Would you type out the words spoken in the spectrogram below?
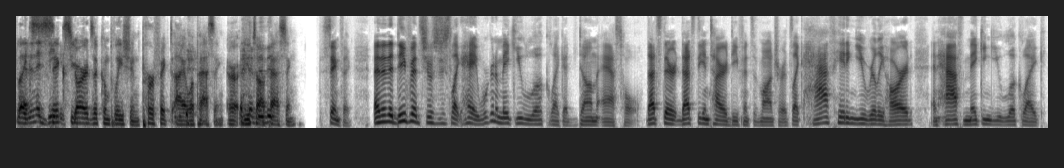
Like six yards of completion, perfect Iowa passing or Utah passing. Same thing. And then the defense was just like, "Hey, we're gonna make you look like a dumb asshole." That's their that's the entire defensive mantra. It's like half hitting you really hard and half making you look like,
